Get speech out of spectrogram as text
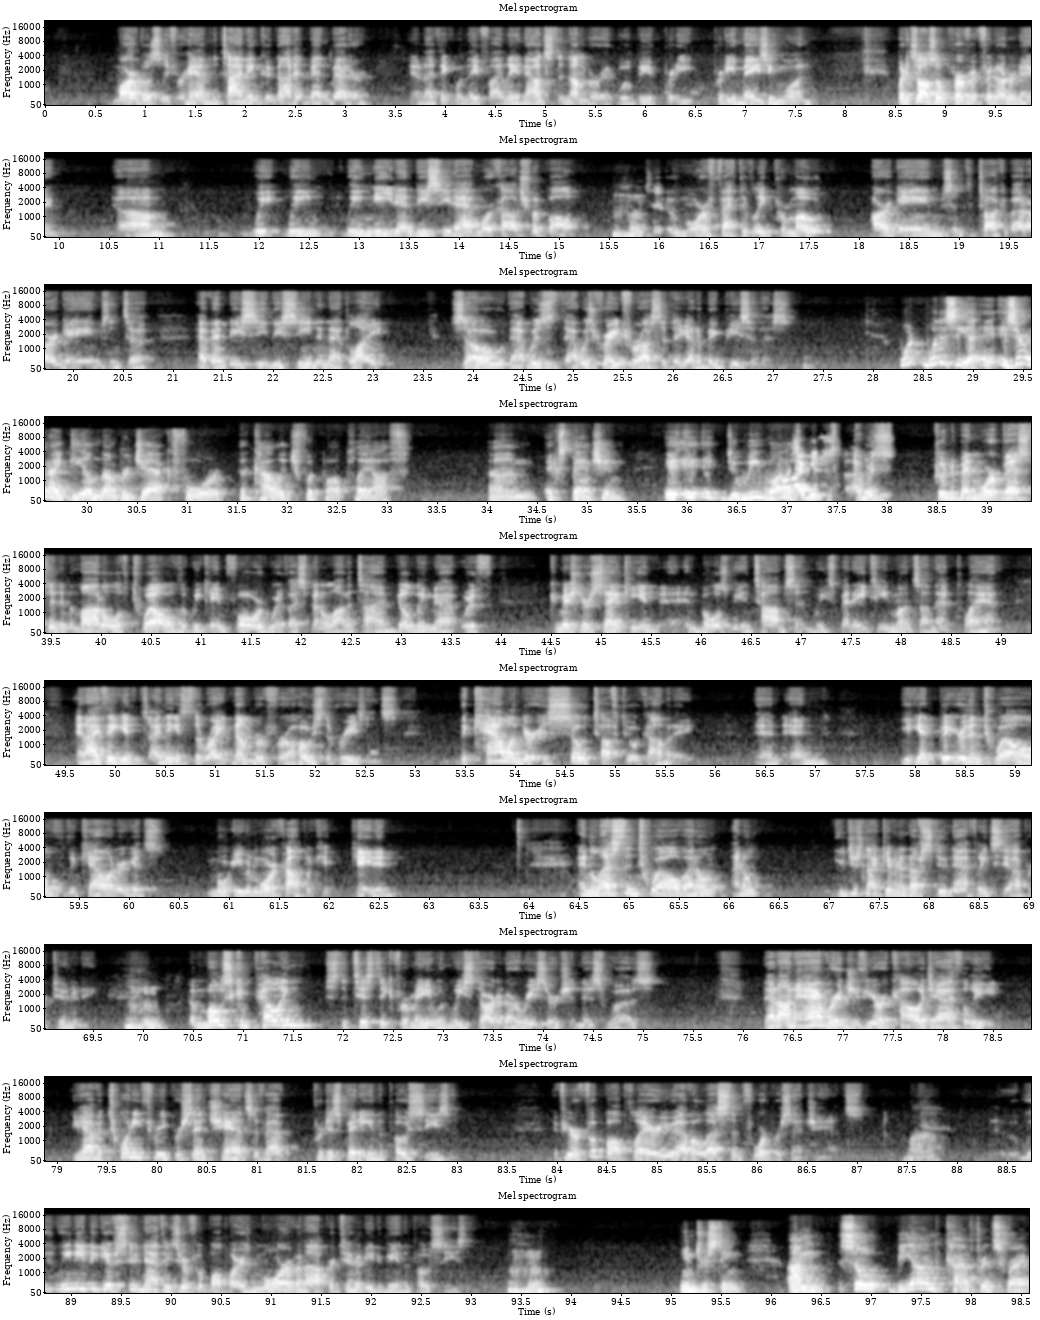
marvelously for him. The timing could not have been better. And I think when they finally announce the number, it will be a pretty, pretty amazing one. But it's also perfect for Notre Dame. Um, we, we, we need NBC to have more college football mm-hmm. to more effectively promote our games and to talk about our games and to have NBC be seen in that light. So that was that was great for us that they got a big piece of this. What what is the is there an ideal number, Jack, for the college football playoff um, expansion? It, it, do we want well, to? I was I was couldn't have been more vested in the model of twelve that we came forward with. I spent a lot of time building that with Commissioner Sankey and, and Bowlesby and Thompson. We spent 18 months on that plan and I think it's I think it's the right number for a host of reasons. The calendar is so tough to accommodate, and and you get bigger than twelve, the calendar gets more even more complicated. And less than twelve, I don't I don't. You're just not giving enough student athletes the opportunity. Mm-hmm. The most compelling statistic for me when we started our research in this was that on average, if you're a college athlete, you have a 23% chance of have, participating in the postseason. If you're a football player, you have a less than 4% chance. Wow. We, we need to give student athletes who are football players more of an opportunity to be in the postseason. Mm-hmm. Interesting. Um, so beyond conference right,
